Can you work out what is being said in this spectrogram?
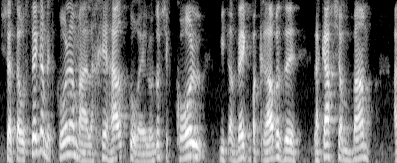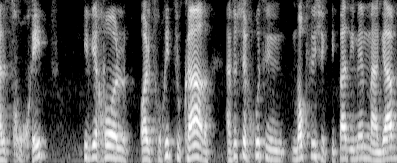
כשאתה עושה גם את כל המהלכי הארדקור האלו, עזוב שכל מתאבק בקרב הזה לקח שם באמפ על זכוכית כביכול, או על זכוכית סוכר, אני חושב שחוץ ממוקסלי שטיפה דימם מהגב,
